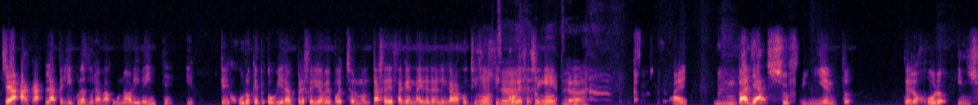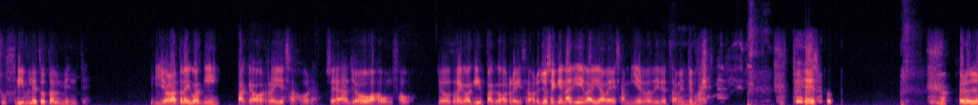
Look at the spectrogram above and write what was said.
O sea, acá, la película duraba una hora y veinte y te juro que hubiera preferido haber puesto el montaje de Zack Snyder de la Liga de la Justicia Hostia, cinco veces seguidas. ¿eh? Vaya sufrimiento, te lo juro, insufrible totalmente. Y yo la traigo aquí para que ahorréis esas horas. O sea, yo os hago un favor. Yo lo traigo aquí para que ahorréis esas horas. Yo sé que nadie iba a ir a ver esa mierda directamente Mm. porque nadie... Pero... Pero yo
